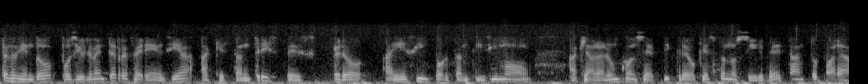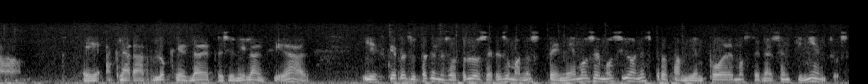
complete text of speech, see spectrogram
pero haciendo posiblemente referencia a que están tristes. Pero ahí es importantísimo aclarar un concepto y creo que esto nos sirve tanto para eh, aclarar lo que es la depresión y la ansiedad. Y es que resulta que nosotros los seres humanos tenemos emociones, pero también podemos tener sentimientos.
